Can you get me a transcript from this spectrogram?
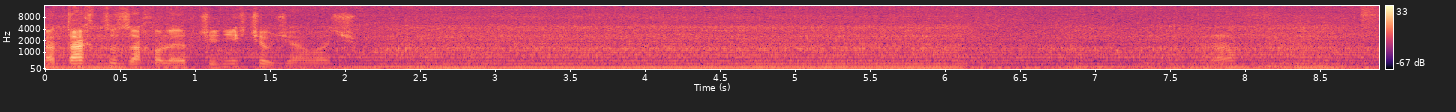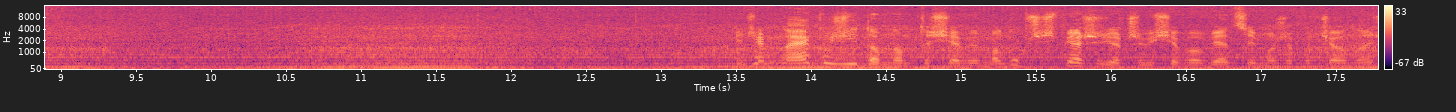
A tak to za cholercie nie chciał działać. Dobra. Na jakąś idą nam te siewy. Mogę przyspieszyć oczywiście, bo więcej może pociągnąć.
